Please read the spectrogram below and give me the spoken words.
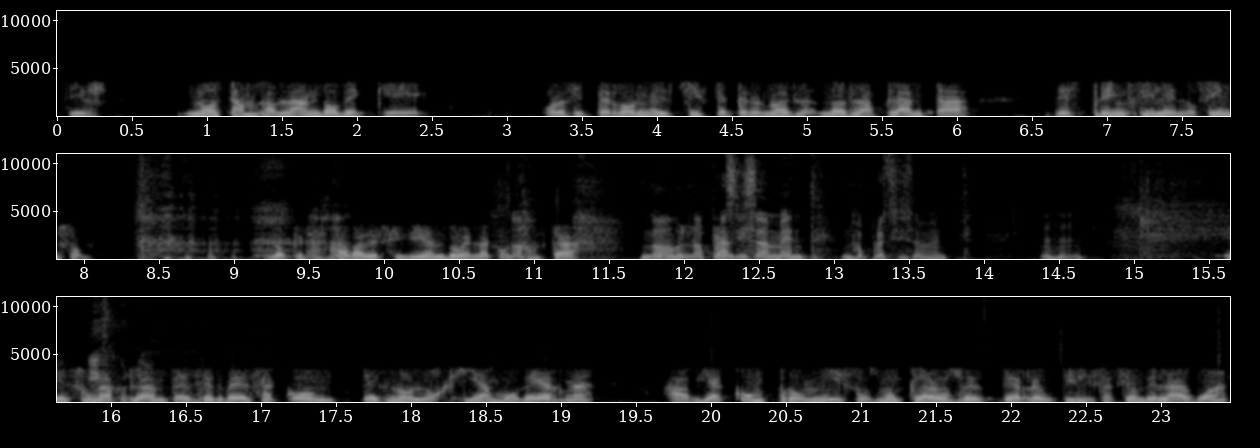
Es decir, no estamos hablando de que, ahora sí, perdón el chiste, pero no es la, no es la planta de Springfield en Los Simpson lo que se estaba decidiendo en la consulta. No, no, precisamente, no precisamente. Es una planta de cerveza con tecnología moderna, había compromisos muy claros de, reutilización del agua,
